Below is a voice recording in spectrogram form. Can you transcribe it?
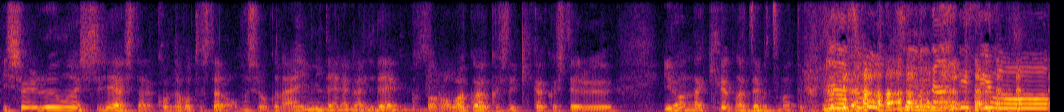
一緒にルームシェアしたらこんなことしたら面白くない？みたいな感じでうん。そのワクワクして企画してるいろんな企画が全部詰まってる。あそうそうなんですよ。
